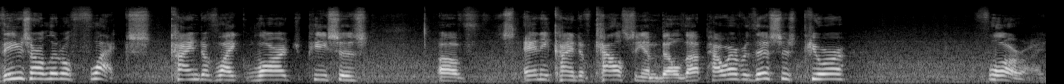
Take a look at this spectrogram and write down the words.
These are little flecks, kind of like large pieces of any kind of calcium buildup. However, this is pure fluoride.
